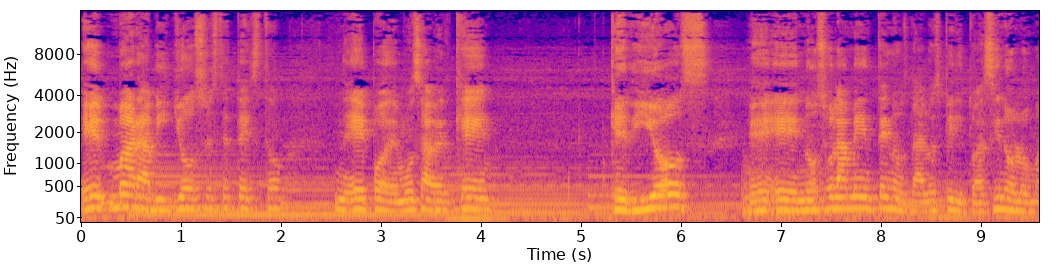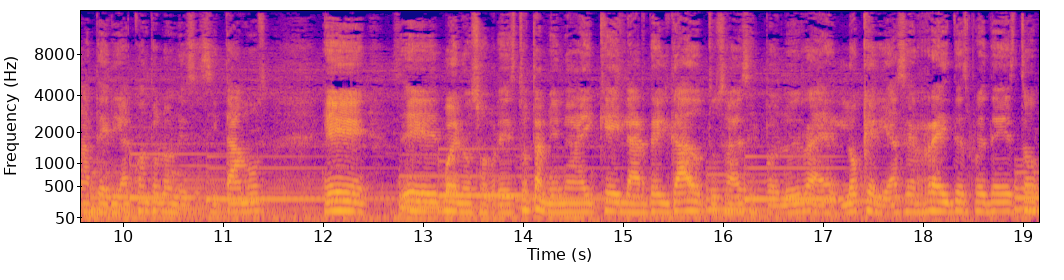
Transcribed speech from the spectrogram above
es maravilloso este texto, eh, podemos saber que, que Dios no solamente nos da lo espiritual, sino lo material cuando lo necesitamos. Eh, bueno, sobre esto también hay que hilar delgado, tú sabes, el pueblo de Israel lo quería hacer rey después de esto,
